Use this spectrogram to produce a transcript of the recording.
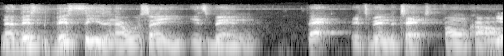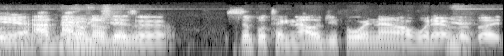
Now this this season, I would say it's been that. It's been the text, phone call. yeah, I, I don't know mailing if there's a simple technology for it now or whatever, Yeah. but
